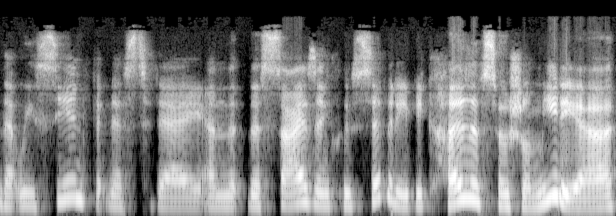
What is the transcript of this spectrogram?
that we see in fitness today and the, the, size inclusivity because of social media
